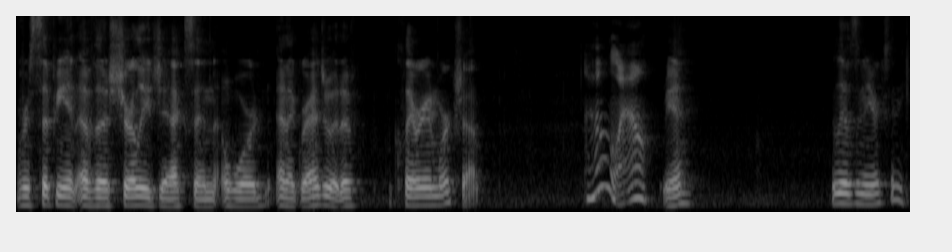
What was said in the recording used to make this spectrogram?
recipient of the Shirley Jackson Award and a graduate of Clarion Workshop. oh wow. Yeah. He lives in New York City.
